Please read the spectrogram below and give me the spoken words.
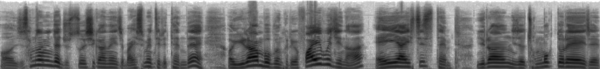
어, 삼성전자 뉴스 시간에 이제 말씀을 드릴 텐데 어, 이러한 부분 그리고 5G나 AI 시스템 이러한 이제 종목들의 이제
